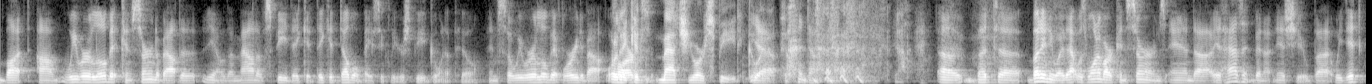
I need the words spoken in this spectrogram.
But um, we were a little bit concerned about the you know the amount of speed they could they could double basically your speed going uphill, and so we were a little bit worried about. Or they could match your speed going yeah. uphill. No, no. Uh, but uh, but anyway, that was one of our concerns, and uh, it hasn't been an issue. But we did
